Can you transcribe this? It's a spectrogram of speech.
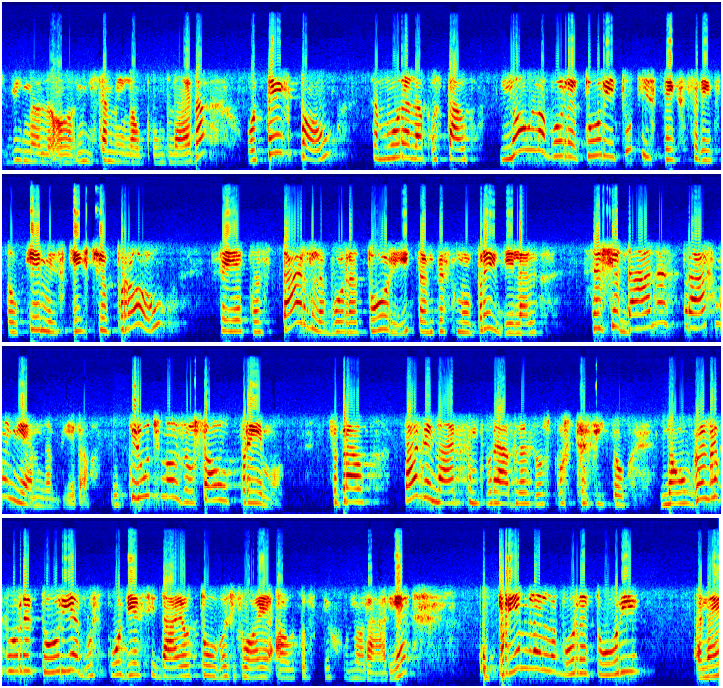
žvinalo, nisem imela v pogleda, od teh pol sem morala postaviti nov laboratorij tudi iz teh sredstev kemijskih, čeprav se je ta star laboratorij, tam, kjer smo prej delali, se še danes prah na njem nabira, vključno z vso upremo. Se pravi, ta denar sem porabila za vzpostavitev novega laboratorija, gospodje si dajo to v svoje avtorske honorarje, upremljen laboratorij, ne,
